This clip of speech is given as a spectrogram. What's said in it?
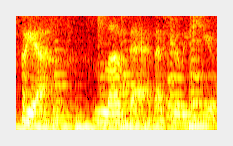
So yeah, love that. That's really cute.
